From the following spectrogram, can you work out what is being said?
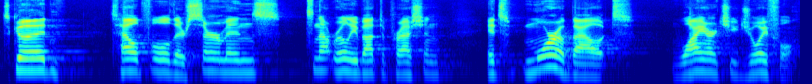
It's good, it's helpful. There's sermons. It's not really about depression, it's more about why aren't you joyful?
